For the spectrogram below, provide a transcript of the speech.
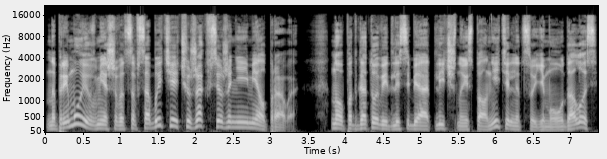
Напрямую вмешиваться в события чужак все же не имел права, но подготовить для себя отличную исполнительницу ему удалось,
